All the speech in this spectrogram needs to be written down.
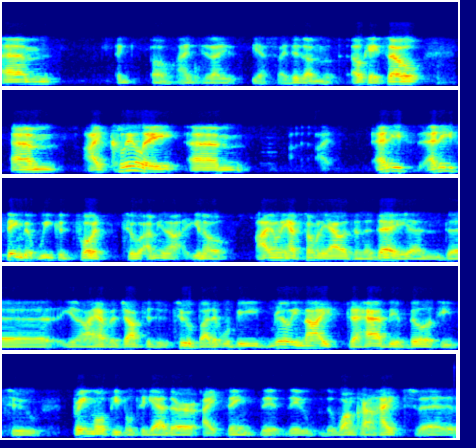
um, oh, I did. I yes, I did unmute. Okay, so um, I clearly um, any anything that we could put to. I mean, you know, I only have so many hours in a day, and uh, you know, I have a job to do too. But it would be really nice to have the ability to bring more people together. I think the the the One Crown Heights uh,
